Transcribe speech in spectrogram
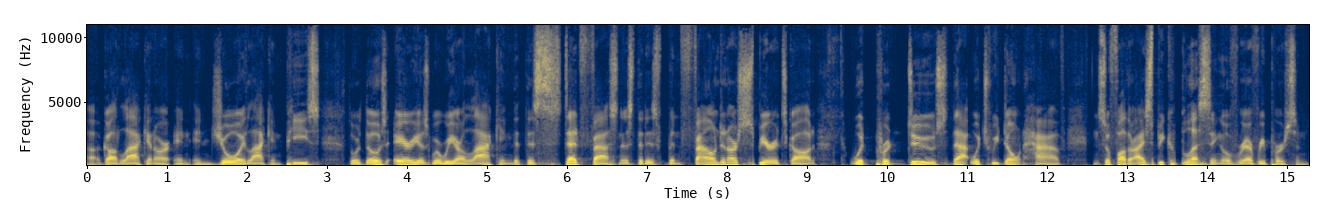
uh, God, lack in our in, in joy, lack in peace. Lord, those areas where we are lacking, that this steadfastness that has been found in our spirits, God, would produce that which we don't have. And so, Father, I speak a blessing over every person.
